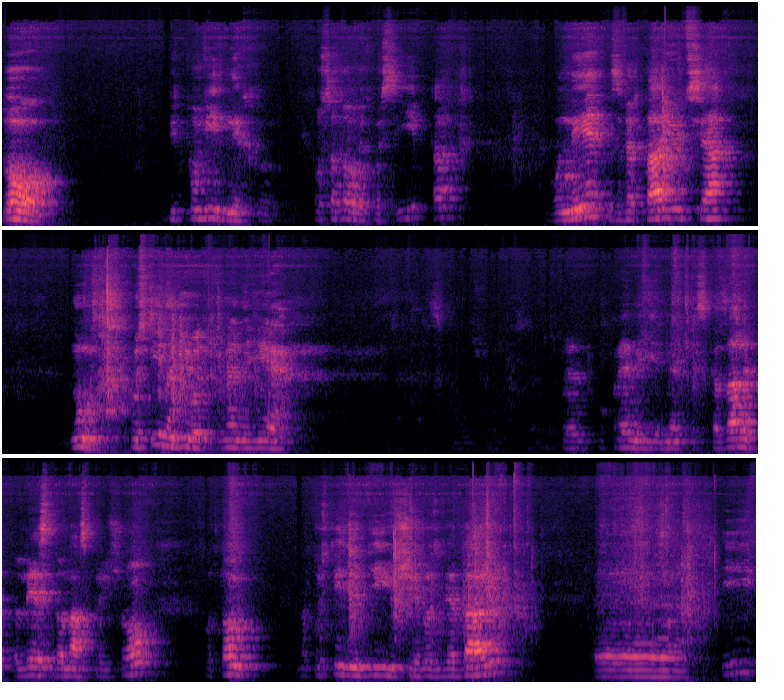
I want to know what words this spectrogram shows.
до відповідних посадових осіб так, вони звертаються. Ну, постійно от в мене є по премії, ми сказали, лист до нас прийшов, потім на постійно діючі розглядають е, і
